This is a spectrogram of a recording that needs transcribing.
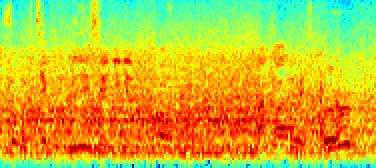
особых техник нанесения нет. Просто накладываете как угу.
